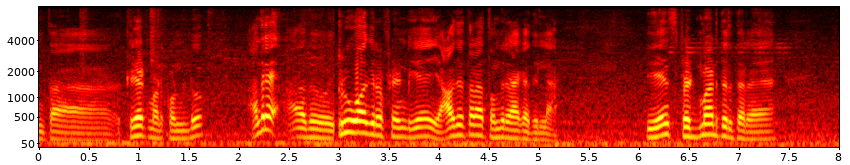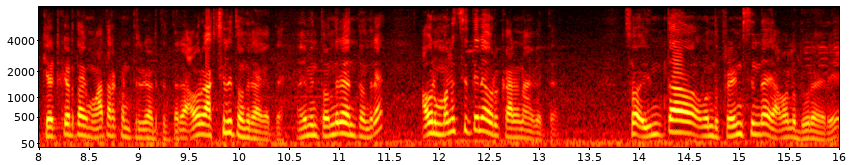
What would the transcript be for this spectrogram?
ಅಂತ ಕ್ರಿಯೇಟ್ ಮಾಡಿಕೊಂಡು, ಅಂದರೆ ಅದು ಟ್ರೂ ಆಗಿರೋ ಫ್ರೆಂಡ್ಗೆ ಯಾವುದೇ ಥರ ತೊಂದರೆ ಆಗೋದಿಲ್ಲ. ಏನು ಸ್ಪ್ರೆಡ್ ಮಾಡ್ತಿರ್ತಾರೆ, ಕೆಟ್ಟ ಕೆಟ್ಟದಾಗಿ ಮಾತಾಡ್ಕೊಂಡು ತಿರುಗಾಡ್ತಿರ್ತಾರೆ, ಅವ್ರಿಗೆ ಆ್ಯಕ್ಚುಲಿ ತೊಂದರೆ ಆಗುತ್ತೆ. ಐ ಮೀನ್ ತೊಂದರೆ ಅಂತಂದರೆ ಅವ್ರ ಮನಸ್ಥಿತಿನೇ ಅವ್ರ ಕಾರಣ ಆಗುತ್ತೆ. ಸೊ ಇಂಥ ಒಂದು ಫ್ರೆಂಡ್ಸಿಂದ ಯಾವಾಗಲೂ ದೂರ ಇರಿ.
